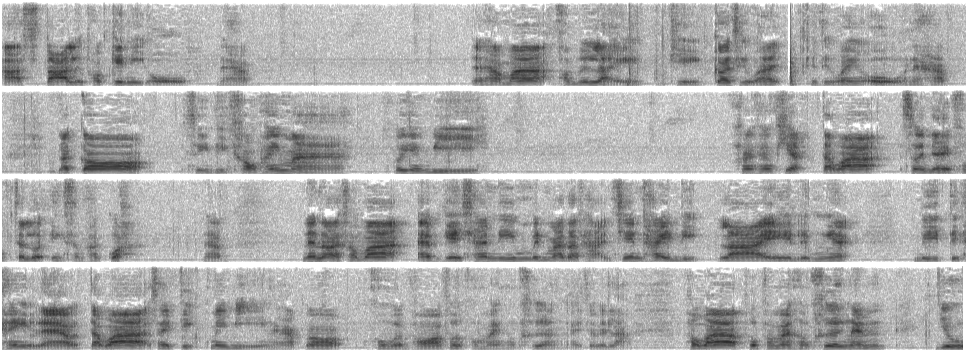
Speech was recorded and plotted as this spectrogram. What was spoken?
อ่า Star หรือ Pocket Neo นะครับ แต่ถามว่าความลื่นไหลโอเคก็ถือว่าก็ถือว่ายังโอนะครับ แล้วก็ สิ่งที่เขาให้มาก็ยังมีค่อนข้างเทียบ แต่ว่าส่วนใหญ่ผมจะโหลดเองสัมผัสกว่านะครับ แน่นอนครับว่าแอปพลิเคชันที่เป็นมาตรฐานเช่นไทยดิกไลน์หรือพวกเนี้ยมีติดให้อยู่แล้ว แต่ว่าไซติกไม่มีนะครับ ก็คงเป็นเพราะว่าเฟิร์มของมันของเครื่องอาจจะเป็นหลัก เพราะว่าพวกประมาณของเครื่องนั้นอยู่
